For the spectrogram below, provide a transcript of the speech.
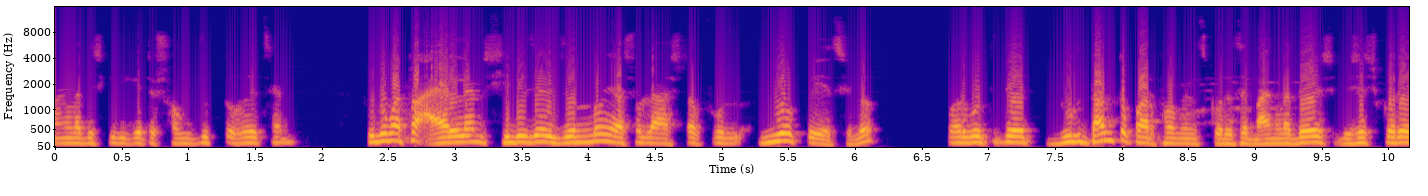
বাংলাদেশ ক্রিকেটে সংযুক্ত হয়েছেন। শুধুমাত্র আয়ারল্যান্ড সিরিজের জন্যই আসলে আশরাফুল নিয়োগ পেয়েছিল। পরবর্তীতে দুর্দান্ত পারফরমেন্স করেছে বাংলাদেশ। বিশেষ করে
